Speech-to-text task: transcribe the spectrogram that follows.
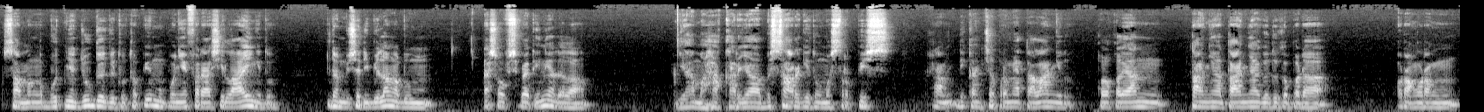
sama ngebutnya juga gitu tapi mempunyai variasi lain gitu. Dan bisa dibilang album As of Spades ini adalah ya mahakarya besar gitu masterpiece di kancah permetalan gitu. Kalau kalian tanya-tanya gitu kepada orang-orang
